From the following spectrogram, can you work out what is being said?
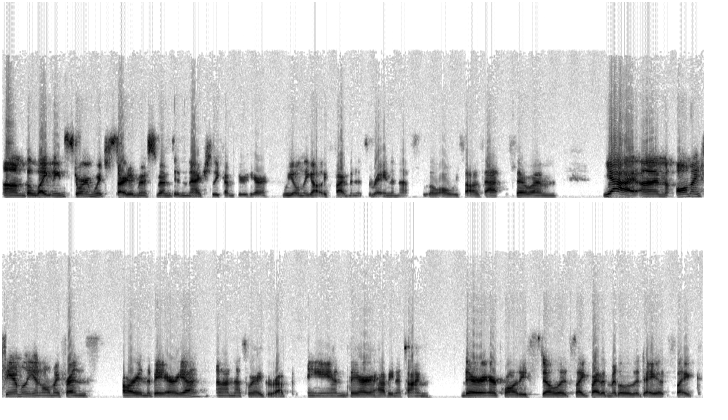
Um, the lightning storm, which started most of them, didn't actually come through here. We only got like five minutes of rain, and that's all we saw of that. So, um, yeah, um, all my family and all my friends are in the Bay Area. and that's where I grew up, and they are having a time. Their air quality still, it's like by the middle of the day, it's like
